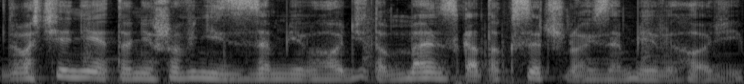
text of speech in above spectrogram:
właściwie nie, to nie szowinizm ze mnie wychodzi, to męska toksyczność ze mnie wychodzi.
